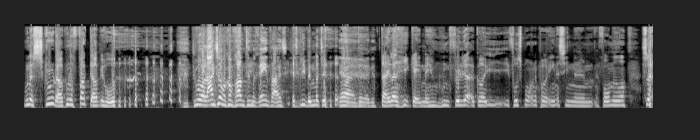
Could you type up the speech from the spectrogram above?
hun er screwed up, hun er fucked up i hovedet. Du var langsom at komme frem til den rent faktisk. Jeg skal lige vende mig til. Ja, det er rigtigt. Der er eller helt galt med hende. Hun følger og går i, i fodsporene på en af sine øh, formødre, så,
